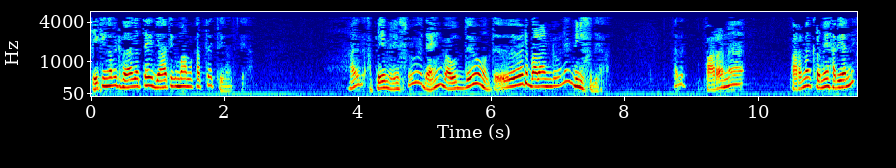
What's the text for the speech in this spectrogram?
ඒකෙන් අපිට හොයාගත්ත හැකි ජාතික මාමකත්වයක් තියෙනවා කියලා. හරිද? අපේ මිනිස්සු දැන් බෞද්ධයෝ හොඳට බලන්න ඕනේ මිනිස්සු දිහා. හරිද? පරණ පරණ ක්‍රමේ හරියන්නේ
